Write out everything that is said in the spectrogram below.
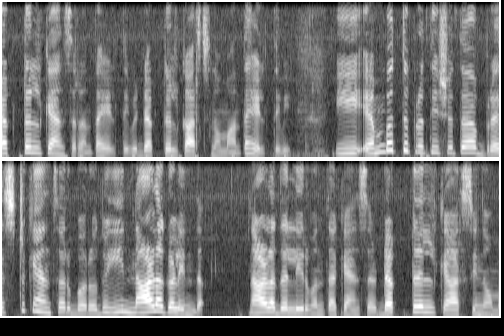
ಡಕ್ಟಲ್ ಕ್ಯಾನ್ಸರ್ ಅಂತ ಹೇಳ್ತೀವಿ. ಡಕ್ಟಲ್ ಕಾರ್ಸಿನೋಮ ಅಂತ ಹೇಳ್ತೀವಿ. ಈ ಎಂಬತ್ತು ಪ್ರತಿಶತ ಬ್ರೆಸ್ಟ್ ಕ್ಯಾನ್ಸರ್ ಬರೋದು ಈ ನಾಳಗಳಿಂದ. ನಾಳದಲ್ಲಿರುವಂಥ ಕ್ಯಾನ್ಸರ್ ಡಕ್ಟಲ್ ಕ್ಯಾರ್ಸಿನೋಮ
